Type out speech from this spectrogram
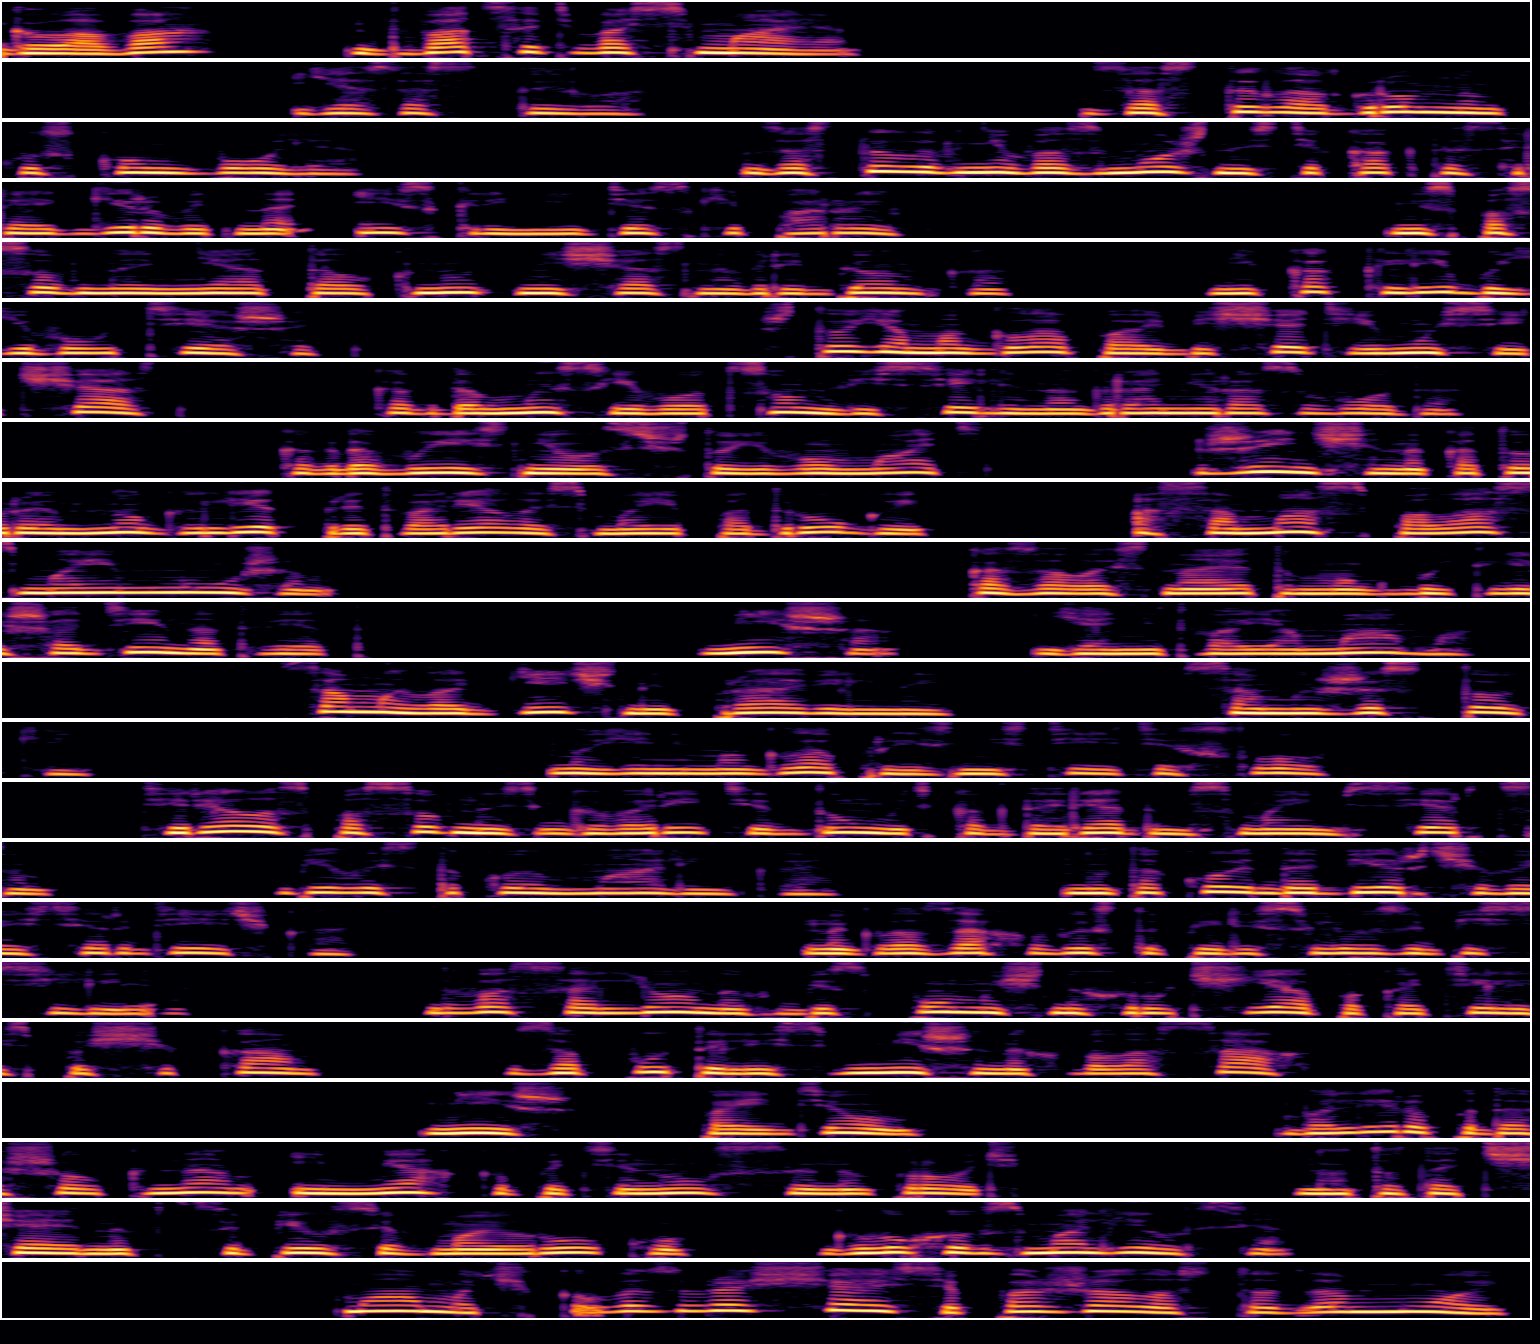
Глава двадцать восьмая. Я застыла. Застыла огромным куском боли. Застыла в невозможности как-то среагировать на искренний детский порыв. Неспособная ни оттолкнуть несчастного ребенка, ни как-либо его утешить. Что я могла пообещать ему сейчас, когда мы с его отцом висели на грани развода? Когда выяснилось, что его мать Женщина, которая много лет притворялась моей подругой, а сама спала с моим мужем. Казалось, на это мог быть лишь один ответ. «Миша, я не твоя мама». Самый логичный, правильный, самый жестокий. Но я не могла произнести этих слов. Теряла способность говорить и думать, когда рядом с моим сердцем билось такое маленькое, но такое доверчивое сердечко. На глазах выступили слезы бессилия. Два соленых, беспомощных ручья покатились по щекам, запутались в Мишиных волосах. «Миш, пойдем». Валера подошел к нам и мягко потянул сына прочь. Но тот отчаянно вцепился в мою руку, глухо взмолился. «Мамочка, возвращайся, пожалуйста, домой.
